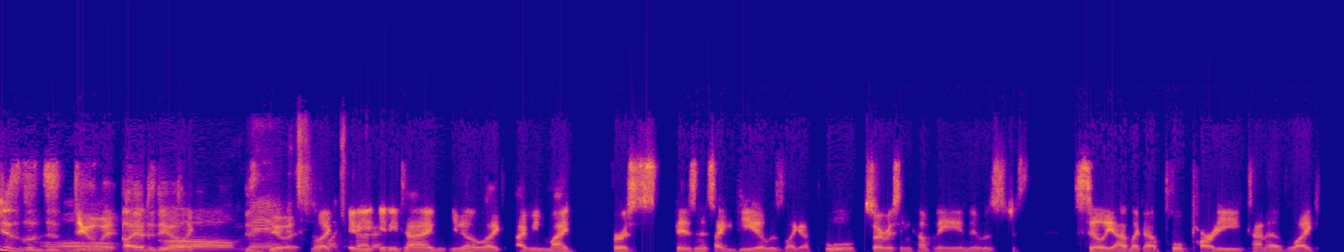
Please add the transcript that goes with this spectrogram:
just just oh, do it. All you have to do oh, like just man, do it. So like any anytime, you know, like I mean my first business idea was like a pool servicing company and it was just silly. I had like a pool party kind of like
